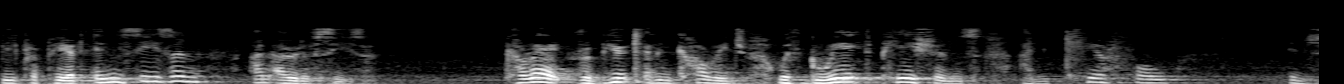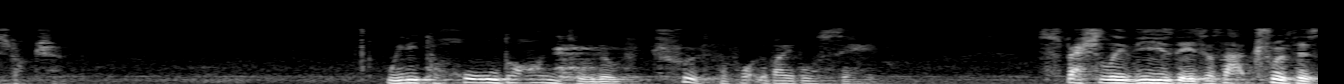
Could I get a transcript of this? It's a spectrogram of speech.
Be prepared in season and out of season. Correct, rebuke and encourage with great patience and careful instruction. We need to hold on to the truth of what the Bible is saying. Especially these days as that truth is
